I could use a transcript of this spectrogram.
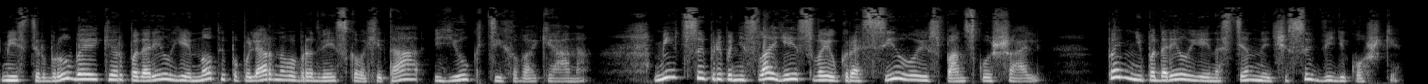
Мистер Брубейкер подарил ей ноты популярного бродвейского хита «Юг Тихого океана». Митцы преподнесла ей свою красивую испанскую шаль. Пенни подарил ей настенные часы в виде кошки.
